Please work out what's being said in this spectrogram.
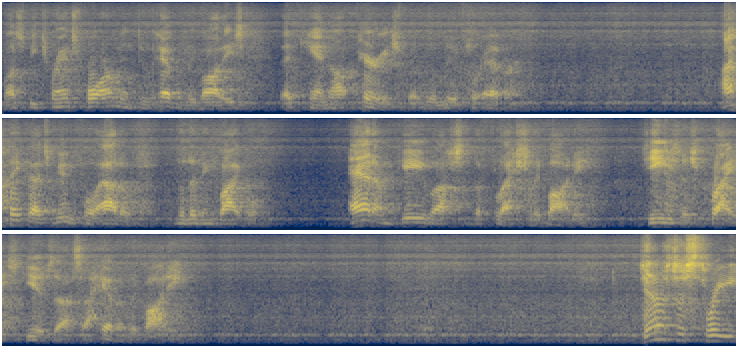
must be transformed into heavenly bodies that cannot perish but will live forever. I think that's beautiful out of the Living Bible. Adam gave us the fleshly body. Jesus Christ gives us a heavenly body. Genesis 3,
